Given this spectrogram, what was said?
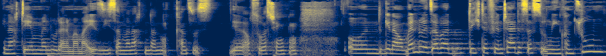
Je nachdem, wenn du deine Mama eh siehst an Weihnachten, dann kannst du es dir auch sowas schenken. Und genau, wenn du jetzt aber dich dafür entscheidest, dass du irgendwie einen Konsum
